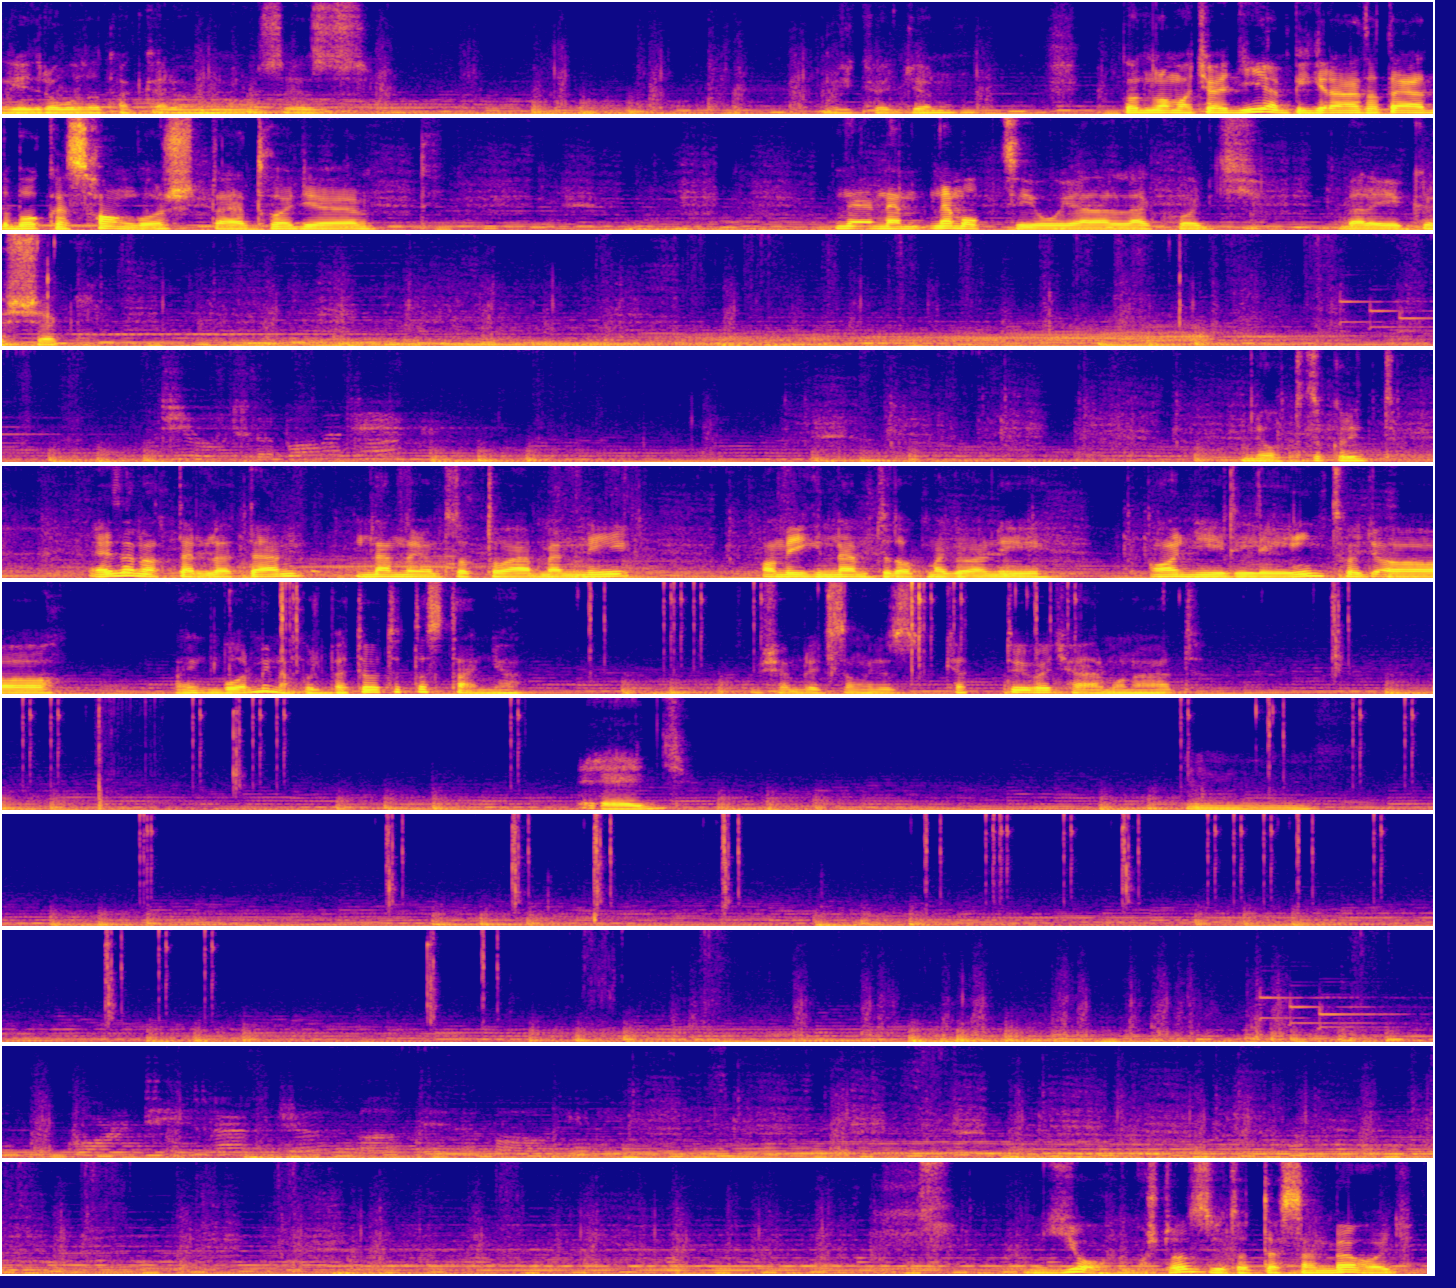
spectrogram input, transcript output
Még egy robotot meg kell ölni ahhoz, hogy ez működjön. Gondolom, hogyha egy ilyen pigránátot eldobok, az hangos, tehát hogy ne, nem, nem opció jelenleg, hogy belékössek. Jó, tehát akkor itt ezen a területen nem nagyon tudok tovább menni, amíg nem tudok megölni annyi lényt, hogy a... Borminak most betöltött a stanja? Is emlékszem, hogy az kettő vagy hárman állt. Egy. Az jutott eszembe, hogy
